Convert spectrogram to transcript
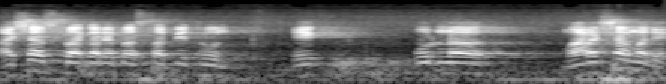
अशाच प्रकारे प्रस्थापित होऊन एक पूर्ण महाराष्ट्रामध्ये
